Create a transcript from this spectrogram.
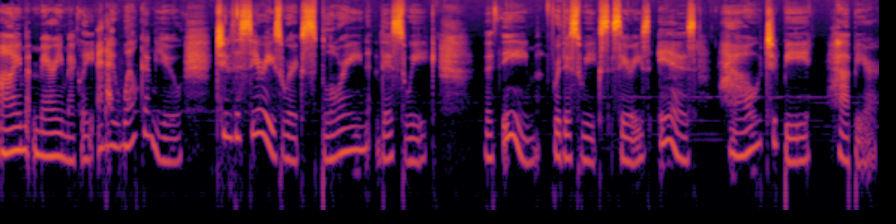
I'm Mary Meckley, and I welcome you to the series we're exploring this week. The theme for this week's series is how to be happier.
